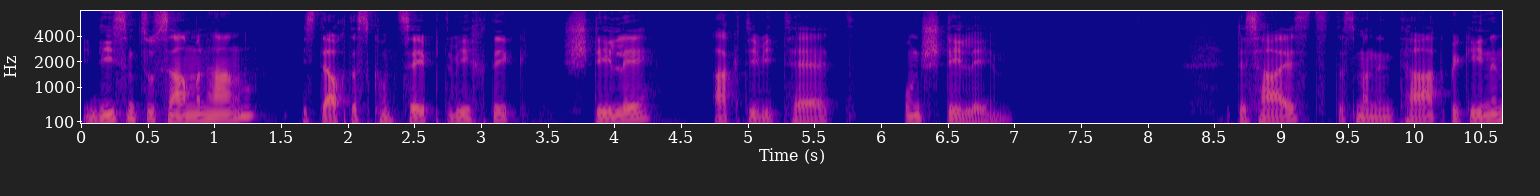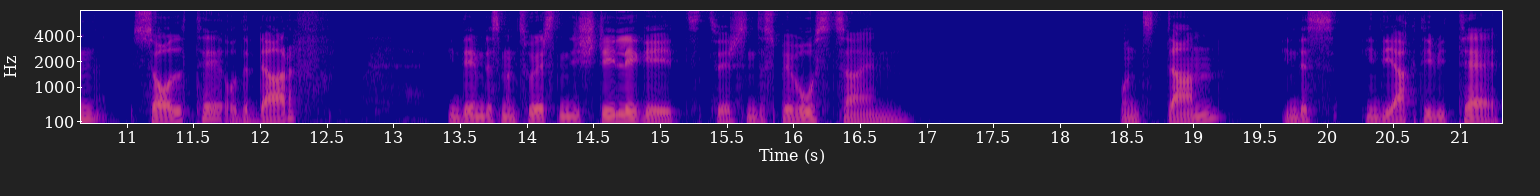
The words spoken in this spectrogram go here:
In diesem Zusammenhang ist auch das Konzept wichtig Stille, Aktivität und Stille. Das heißt, dass man den Tag beginnen sollte oder darf, indem dass man zuerst in die Stille geht, zuerst in das Bewusstsein und dann in, das, in die Aktivität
